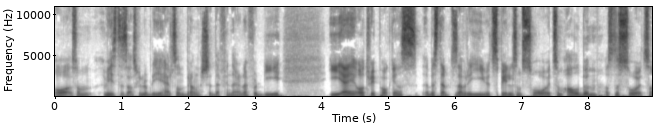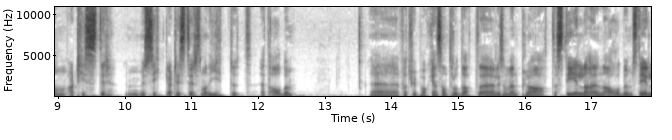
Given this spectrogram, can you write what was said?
og som viste seg skulle bli helt sånn bransjedefinerende, fordi EA og Trip Hawkins bestemte seg for å gi ut spill som så ut som album. Altså det så ut som artister, musikkartister, som hadde gitt ut et album. Eh, for Trip Hawkins han trodde at eh, liksom en platestil, en albumstil,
